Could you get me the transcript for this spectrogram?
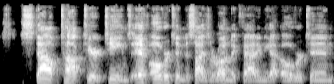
stout top tier teams. If Overton decides to run McFadden, you got Overton,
